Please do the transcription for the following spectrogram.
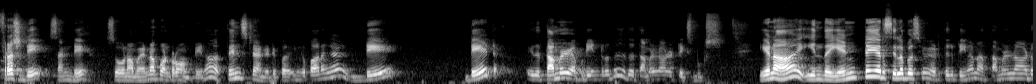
ஃப்ரெஷ் டே சண்டே ஸோ நம்ம என்ன பண்ணுறோம் அப்படின்னா தென் ஸ்டாண்டர்ட் இப்போ இங்கே பாருங்கள் டே டேட் இது தமிழ் அப்படின்றது இது தமிழ்நாடு டெக்ஸ்ட் புக்ஸ் ஏன்னா இந்த என்டையர் சிலபஸையும் எடுத்துக்கிட்டிங்கன்னா நான் தமிழ்நாடு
